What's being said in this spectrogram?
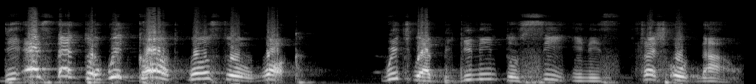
The extent to which God wants to work, which we are beginning to see in his threshold now.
